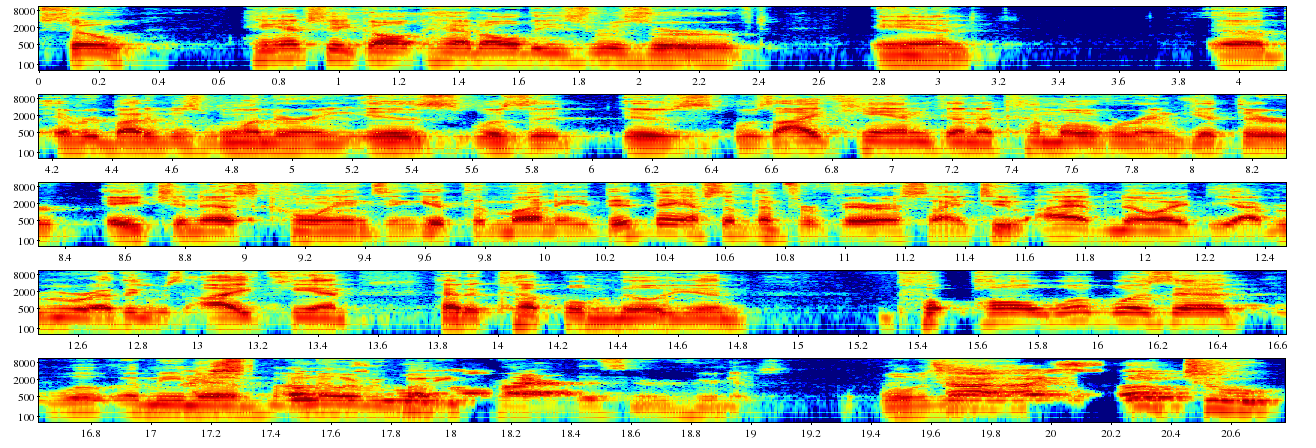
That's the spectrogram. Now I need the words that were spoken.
so Handshake all, had all these reserved, and uh, everybody was wondering: is was it is was ICANN going to come over and get their HNS coins and get the money? Did they have something for VeriSign too? I have no idea. I remember I think it was ICANN had a couple million. Paul, what was that? What, I mean, I, um, I know everybody probably listening here knows. What was Todd, that? I spoke to.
